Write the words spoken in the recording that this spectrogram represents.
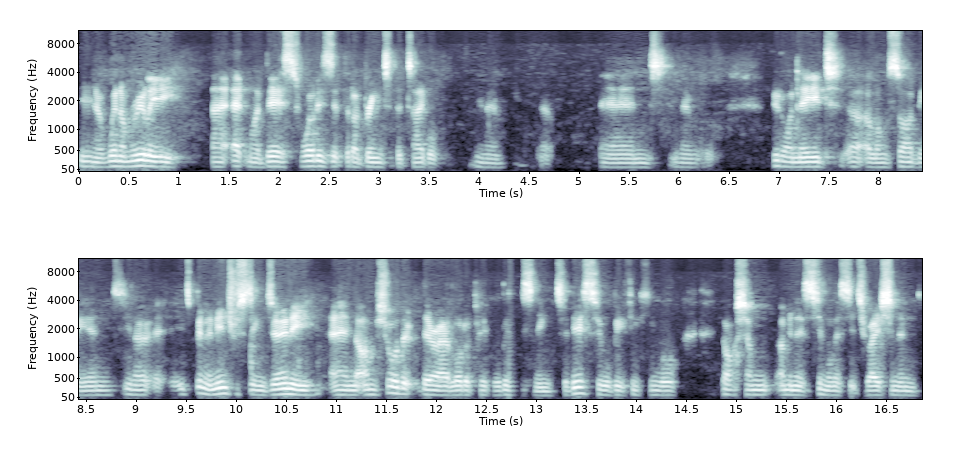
you know, when I'm really uh, at my best, what is it that I bring to the table, you know, and, you know, who do I need uh, alongside me? And, you know, it's been an interesting journey and I'm sure that there are a lot of people listening to this who will be thinking, well, gosh, I'm, I'm in a similar situation and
